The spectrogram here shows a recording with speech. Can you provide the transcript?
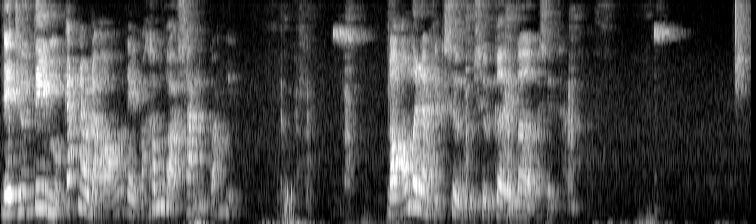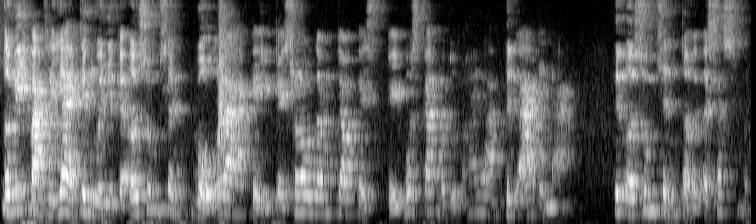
để thử tìm một cách nào đó để mà không có sẵn quan điểm đó mới là thực sự, của sự cởi mở và sự khám phá. Bởi vì bạn sẽ giải trình với những cái assumption vỗ ra cái cái slogan cho cái cái postcard mà tụi nó hay làm từ A đến A từ assumption tới assessment.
